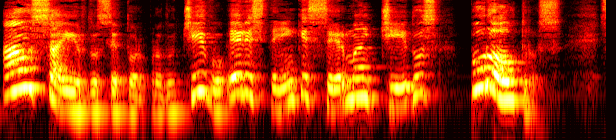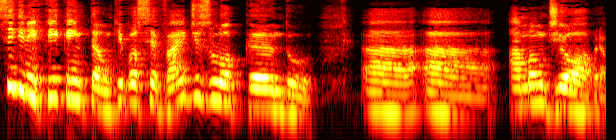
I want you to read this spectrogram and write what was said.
Ao sair do setor produtivo, eles têm que ser mantidos por outros. Significa então que você vai deslocando a, a, a mão de obra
